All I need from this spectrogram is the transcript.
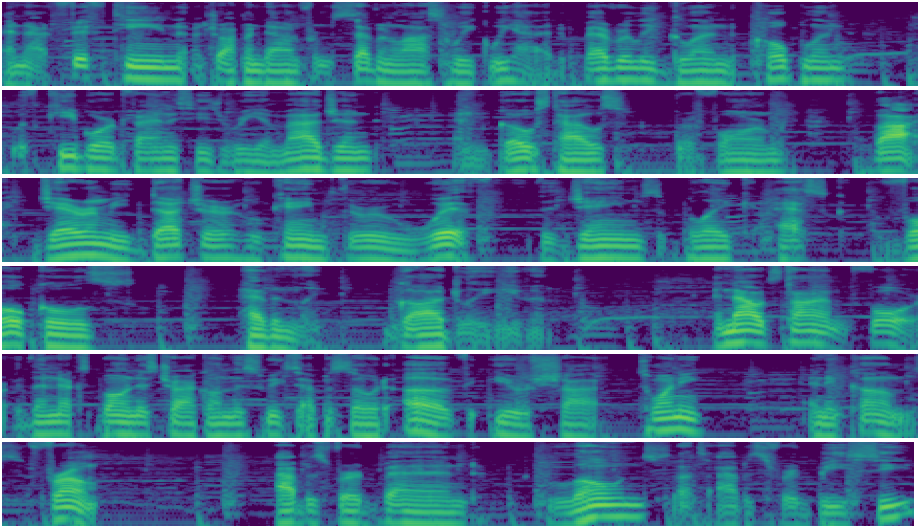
And at 15, dropping down from 7 last week, we had Beverly Glenn Copeland with Keyboard Fantasies Reimagined and Ghost House performed by Jeremy Dutcher, who came through with the James Blake esque vocals, heavenly, godly, even. And now it's time for the next bonus track on this week's episode of Earshot 20, and it comes from Abbotsford band Loans, that's Abbotsford, BC.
